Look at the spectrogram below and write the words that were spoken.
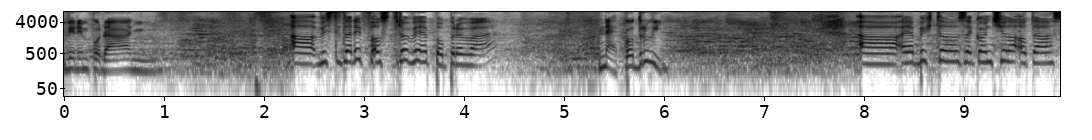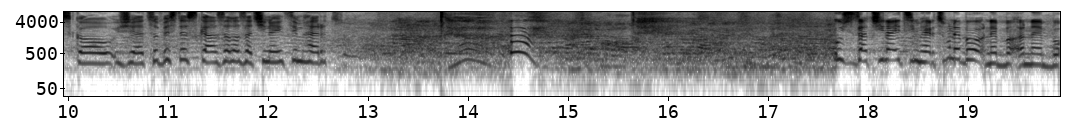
v jiném podání. A vy jste tady v Ostrově poprvé? Ne, po druhý. A já bych to zakončila otázkou, že co byste vzkázala začínajícím hercům? začínajícím hercům nebo, nebo, nebo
